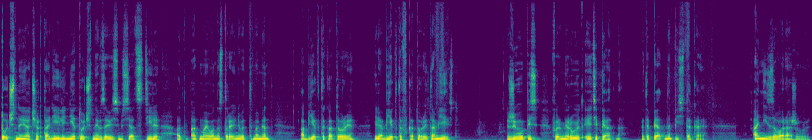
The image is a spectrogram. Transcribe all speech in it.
точные очертания или неточные, в зависимости от стиля, от, от моего настроения в этот момент, объекта, которые или объектов, которые там есть. Живопись формирует эти пятна. Это пятнопись такая. Они завораживают.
